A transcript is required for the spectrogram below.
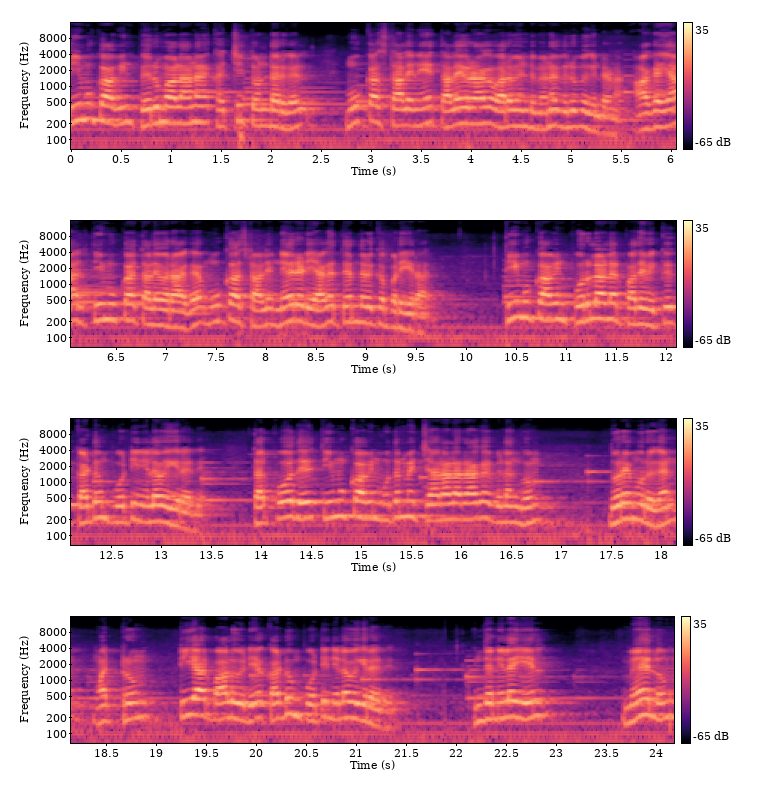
திமுகவின் பெரும்பாலான கட்சி தொண்டர்கள் மு. க. ஸ்டாலினே தலைவராக வர வேண்டும் என விரும்புகின்றன ஆகையால் திமுக தலைவராக மு. க. ஸ்டாலின் நேரடியாக தேர்ந்தெடுக்கப்படுகிறார். திமுகவின் பொருளாளர் பதவிக்கு கடும் போட்டி நிலவுகிறது. தற்போது திமுகவின் முதன்மை செயலாளராக விளங்கும் துரைமுருகன் மற்றும் டி. ஆர். பாலுவிடையே கடும் போட்டி நிலவுகிறது. இந்த நிலையில் மேலும்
